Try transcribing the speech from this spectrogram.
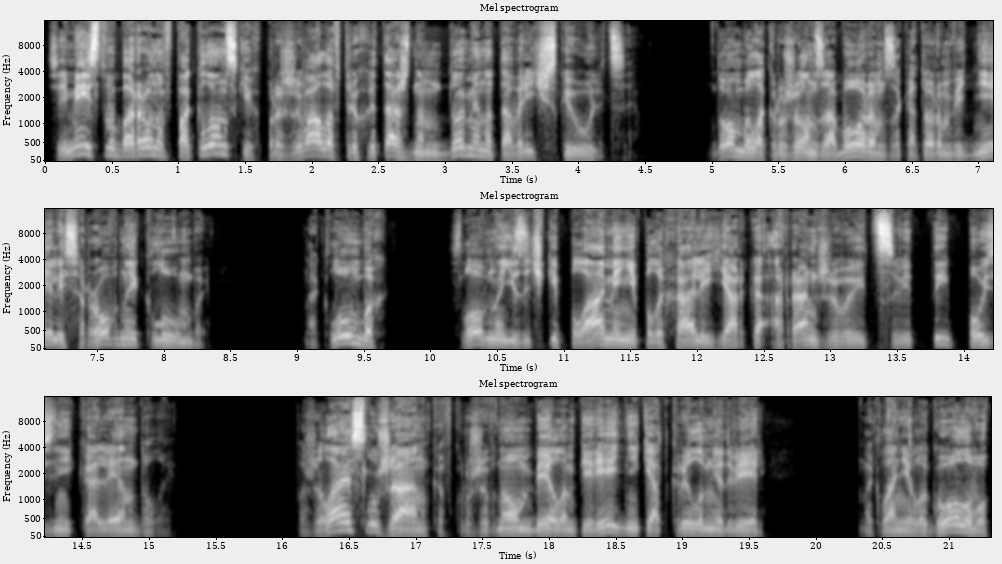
Семейство баронов Поклонских проживало в трехэтажном доме на Таврической улице. Дом был окружен забором, за которым виднелись ровные клумбы. На клумбах, словно язычки пламени, полыхали ярко-оранжевые цветы поздней календулы. Пожилая служанка в кружевном белом переднике открыла мне дверь, наклонила голову,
